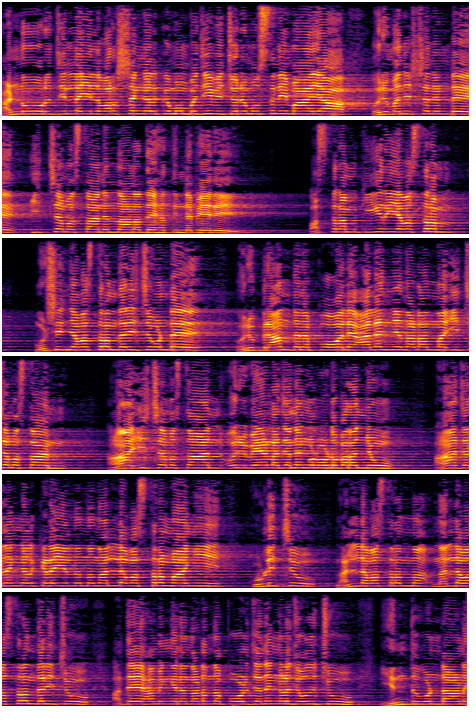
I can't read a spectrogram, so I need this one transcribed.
കണ്ണൂർ ജില്ലയിൽ വർഷങ്ങൾക്ക് മുമ്പ് ജീവിച്ചൊരു മുസ്ലിമായ ഒരു മനുഷ്യനുണ്ട്. ഇച്ചമസ്താൻ എന്നാണ് അദ്ദേഹത്തിന്റെ പേര്. വസ്ത്രം കീറിയ വസ്ത്രം മുഷിഞ്ഞ വസ്ത്രം ധരിച്ചുകൊണ്ട് ഒരു ഭ്രാന്തനെ പോലെ അലഞ്ഞു നടന്ന ഈച്ചമസ്താൻ ആ ഈച്ചമസ്താൻ ഒരു വേള ജനങ്ങളോട് പറഞ്ഞു ആ ജനങ്ങൾക്കിടയിൽ നിന്ന് നല്ല വസ്ത്രം വാങ്ങി കുളിച്ചു നല്ല വസ്ത്രം നല്ല വസ്ത്രം ധരിച്ചു. അദ്ദേഹം ഇങ്ങനെ നടന്നപ്പോൾ ജനങ്ങൾ ചോദിച്ചു എന്തുകൊണ്ടാണ്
